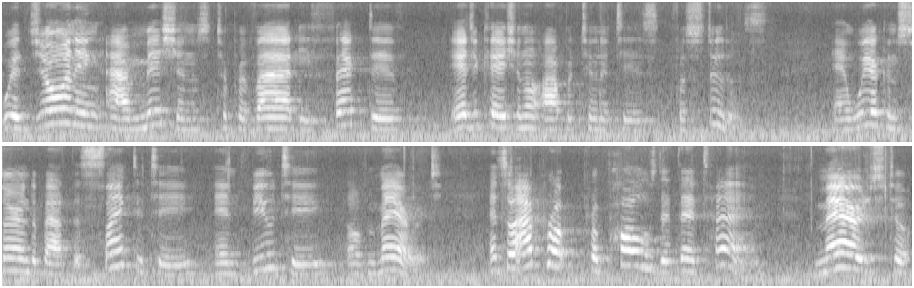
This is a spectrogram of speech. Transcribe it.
we're joining our missions to provide effective educational opportunities for students. And we are concerned about the sanctity and beauty of marriage. And so I pro proposed at that time marriage to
